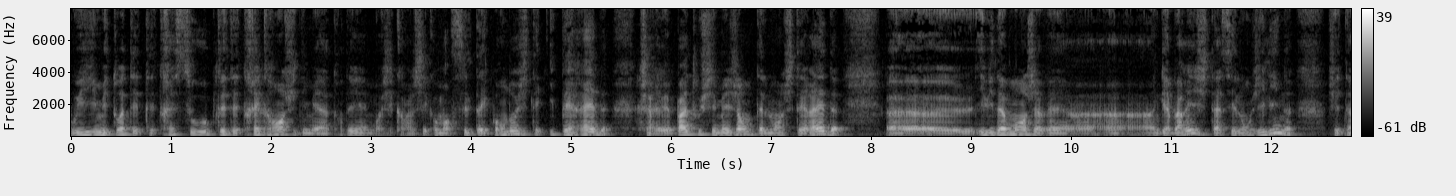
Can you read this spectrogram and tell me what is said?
oui, mais toi t'étais très souple, t'étais très grand. Je dis mais attendez, moi quand j'ai commencé le taekwondo, j'étais hyper raide, j'arrivais pas à toucher mes jambes tellement j'étais raide. Euh, évidemment j'avais un, gabarit, j'étais assez longiligne, j'étais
